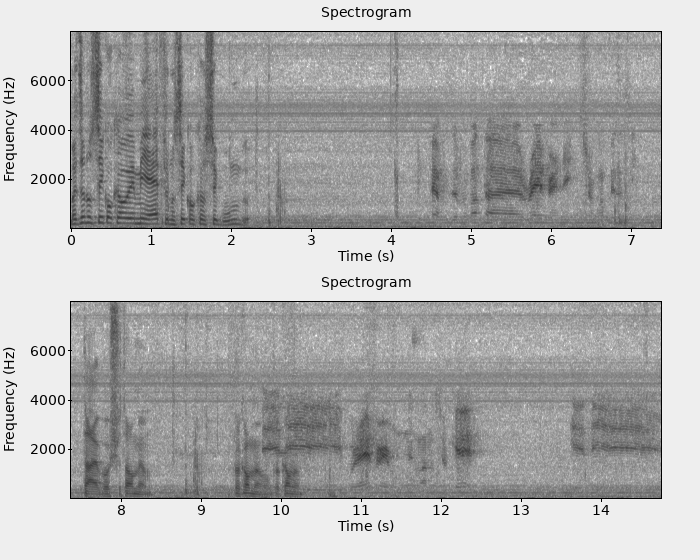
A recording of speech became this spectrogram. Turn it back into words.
Mas eu não sei qual que é o MF, eu não sei qual que é o segundo. Phelps, eu vou botar Revenant, alguma coisa assim. Tá, eu vou chutar o mesmo. Vou colocar o mesmo, vou colocar o mesmo. E o Revenant, lá não sei o que, ele...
